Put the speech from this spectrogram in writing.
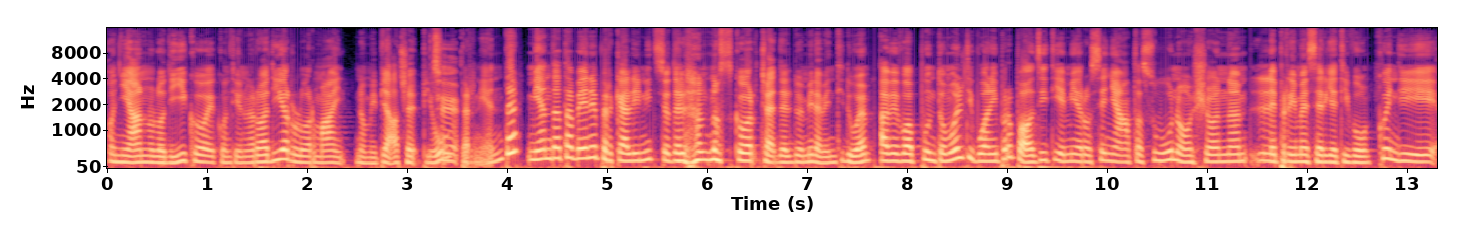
ogni anno lo dico e continuerò a dirlo, ormai non mi piace più Sì. per niente. Mi è andata bene perché all'inizio dell'anno scorso, cioè del 2022, avevo appunto molti buoni propositi e mi ero segnata su Notion le prime serie tv. Quindi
